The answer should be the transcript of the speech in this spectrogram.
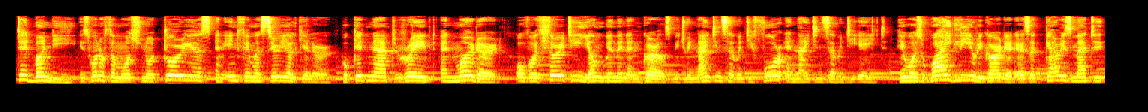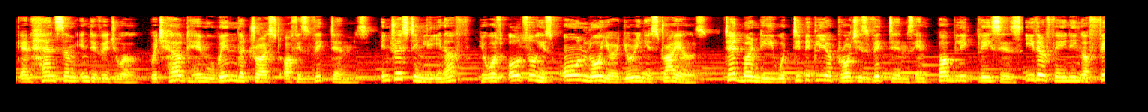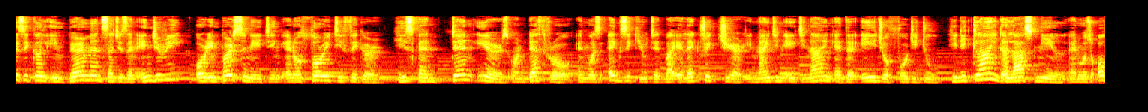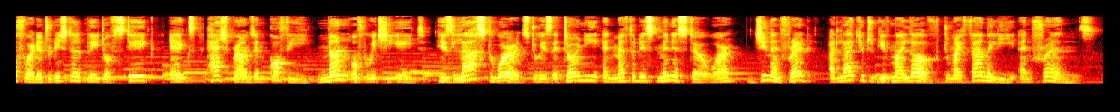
Ted Bundy is one of the most notorious and infamous serial killer who kidnapped, raped, and murdered over 30 young women and girls between 1974 and 1978. He was widely regarded as a charismatic and handsome individual, which helped him win the trust of his victims. Interestingly enough, he was also his own lawyer during his trials, Ted Bundy would typically approach his victims in public places, either feigning a physical impairment such as an injury or impersonating an authority figure. He spent 10 years on death row and was executed by electric chair in 1989 at the age of 42. He declined a last meal and was offered a traditional plate of steak, eggs, hash browns and coffee, none of which he ate. His last words to his attorney and Methodist minister were, Jim and Fred, I'd like you to give my love to my family and friends.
